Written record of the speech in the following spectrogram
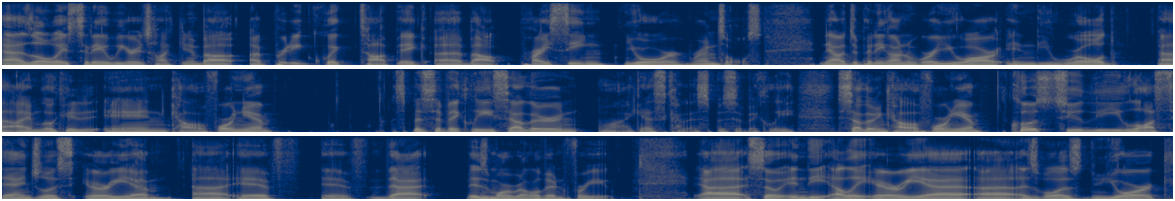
As always, today we are talking about a pretty quick topic about pricing your rentals. Now, depending on where you are in the world, uh, I'm located in California, specifically Southern, well, I guess kind of specifically Southern California, close to the Los Angeles area, uh, if if that is more relevant for you. Uh, so in the LA area, uh, as well as New York,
